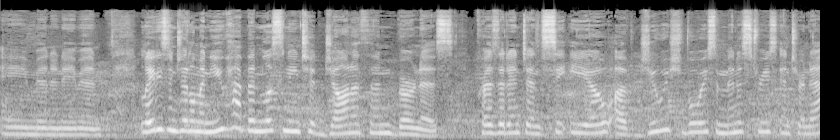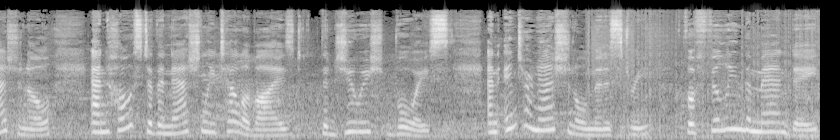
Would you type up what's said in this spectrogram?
Amen and amen. Ladies and gentlemen, you have been listening to Jonathan Bernis President and CEO of Jewish Voice Ministries International, and host of the nationally televised The Jewish Voice, an international ministry fulfilling the mandate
